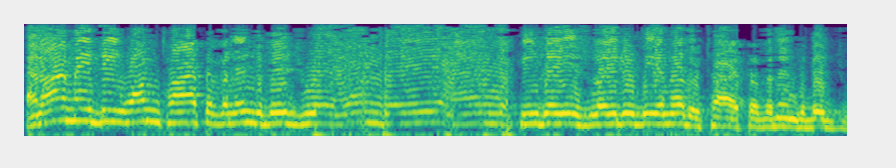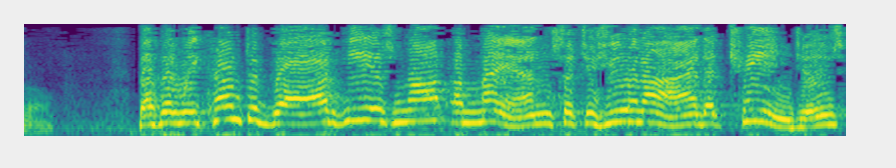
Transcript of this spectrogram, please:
And I may be one type of an individual one day and a few days later be another type of an individual. But when we come to God, He is not a man such as you and I that changes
